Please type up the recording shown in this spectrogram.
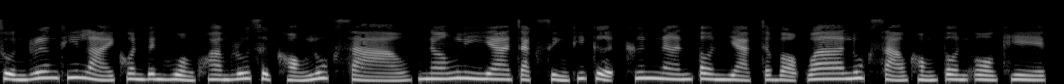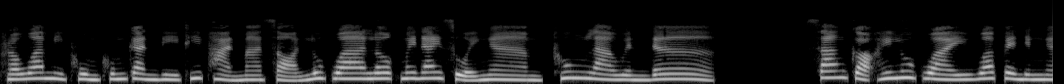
ส่วนเรื่องที่หลายคนเป็นห่วงความรู้สึกของลูกสาว น้องลียาจากสิ่งที่เกิดขึ้นนั้นตนอยากจะบอกว่าลูกสาวของตนโอเค เพราะว่ามีภูมิคุ้มกันดีที่ผ่านมาสอนลูกว่าโลกไม่ได้สวยงาม ทุ่งลาเวนเดอร์ ร้างเกาะให้ลูกไว้ว่าเป็นยังไง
